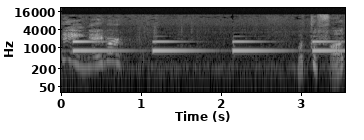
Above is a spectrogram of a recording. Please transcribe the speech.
Hey, neighbor. What the fuck?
